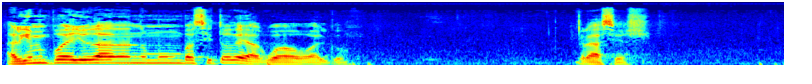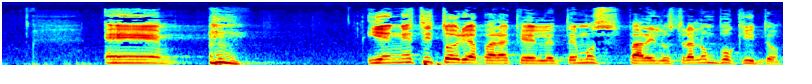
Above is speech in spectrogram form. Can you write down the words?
¿Alguien me puede ayudar dándome un vasito de agua o algo? Gracias. Eh, y en esta historia, para que le estemos, para ilustrarlo un poquito,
